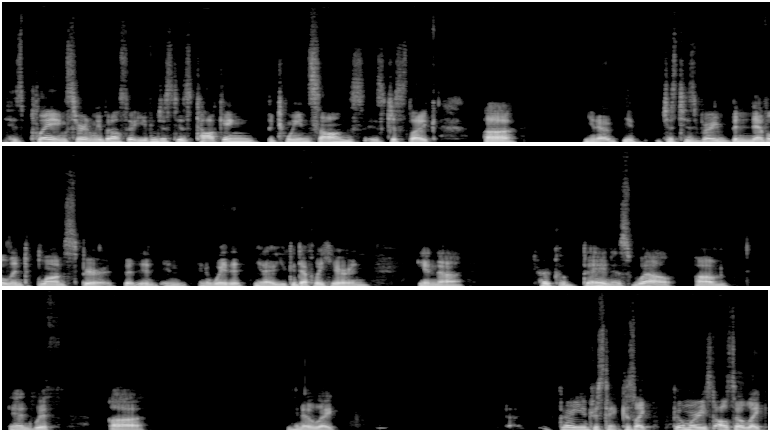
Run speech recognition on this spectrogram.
his playing certainly, but also even just his talking between songs is just like, uh, you know, it, just his very benevolent blonde spirit, but in, in, in a way that you know you could definitely hear in in uh, Kurt Cobain as well, um, and with uh, you know like very interesting because like Fillmore East also like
